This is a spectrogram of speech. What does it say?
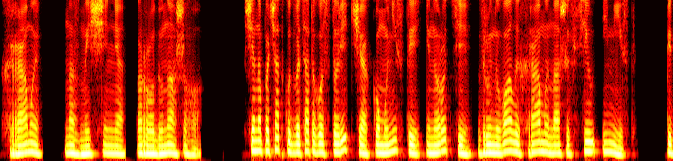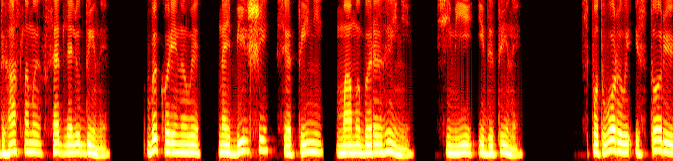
храми на знищення роду нашого. Ще на початку ХХ століття комуністи і народці зруйнували храми наших сіл і міст під гаслами Все для людини, викорінили найбільші святині мами берегині, сім'ї і дитини, спотворили історію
